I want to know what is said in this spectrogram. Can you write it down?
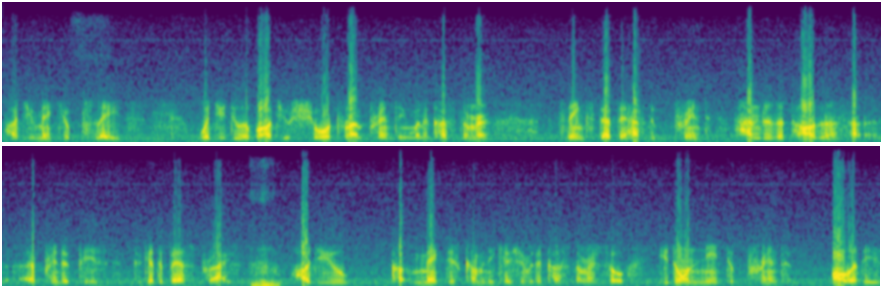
How do you make your plates? What do you do about your short run printing when a customer thinks that they have to print hundreds of thousands of a printed piece to get the best price? Mm-hmm. How do you co- make this communication with the customer so you don't need to print all of these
